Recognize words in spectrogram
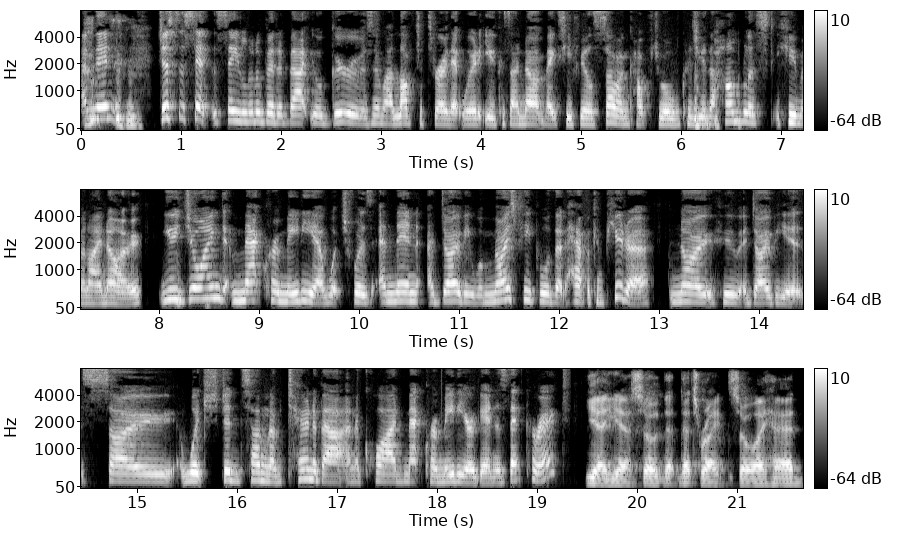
And then just to set the scene a little bit about your guruism, I love to throw that word at you because I know it makes you feel so uncomfortable because you're the humblest human I know. You joined Macromedia, which was, and then Adobe, where most people that have a computer know who Adobe is. So, which did some of turnabout and acquired Macromedia again. Is that correct? Yeah, yeah. So that, that's right. So I had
